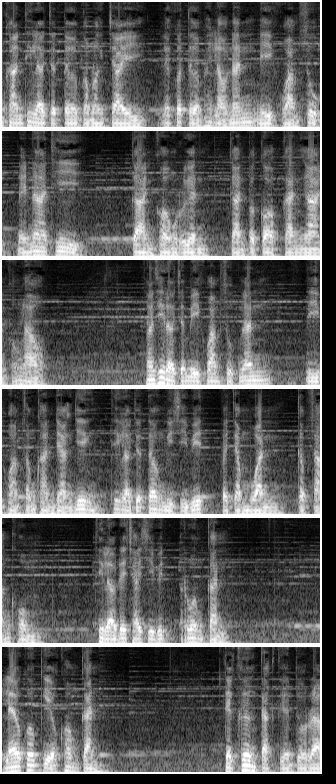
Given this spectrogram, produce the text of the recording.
ำคัญที่เราจะเติมกำลังใจ แล้วก็เติมให้เรานั้นมีความสุขในหน้าที่ การครองเรือน การประกอบการงานของเราแทนที่เราจะมีความสุขนั้น มีความสำคัญอย่างยิ่งที่เราจะต้องมีชีวิตประจำวันกับสังคม ที่เราได้ใช้ชีวิตร่วมกัน แล้วก็เกี่ยวข้องกัน แต่เครื่องตักเตือนตัวเรา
